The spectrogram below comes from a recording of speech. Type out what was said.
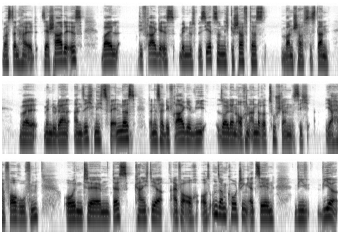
was dann halt sehr schade ist, weil die Frage ist, wenn du's bis jetzt noch nicht geschafft hast, wann schaffst du's dann? Weil wenn du da an sich nichts veränderst, dann ist halt die Frage, wie soll dann auch 'n anderer Zustand sich, ja, hervorrufen? Und, ähm, das kann ich dir einfach auch aus unserem Coaching erzählen, wie wir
